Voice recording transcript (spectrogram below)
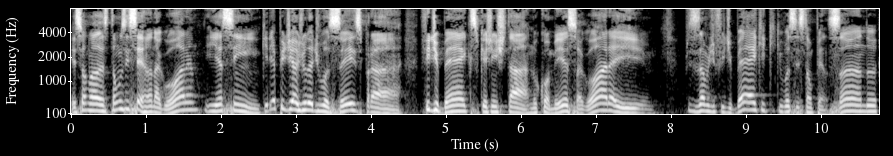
Esse é nós estamos encerrando agora e assim queria pedir a ajuda de vocês para feedbacks porque a gente está no começo agora e precisamos de feedback, o que, que vocês estão pensando,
